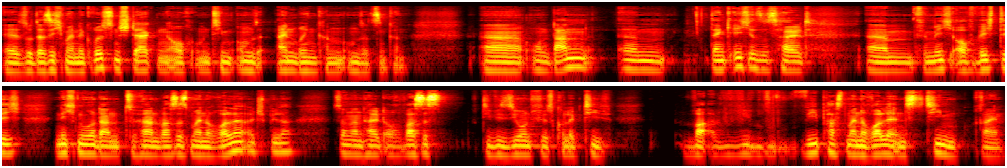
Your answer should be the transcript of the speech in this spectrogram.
äh, so dass ich meine größten Stärken auch im Team um, einbringen kann und umsetzen kann. Äh, und dann ähm, denke ich, ist es halt ähm, für mich auch wichtig, nicht nur dann zu hören, was ist meine Rolle als Spieler, sondern halt auch, was ist die Vision fürs Kollektiv? Wie, wie passt meine Rolle ins Team rein?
